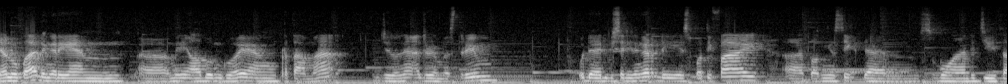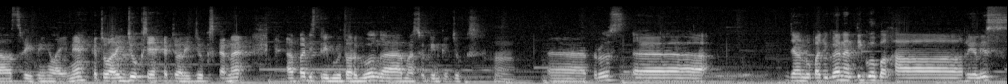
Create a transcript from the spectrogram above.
jangan lupa dengerin uh, mini album gue yang pertama, judulnya A Dreamless Dream. Udah bisa didengar di Spotify, uh, Apple Music dan semua digital streaming lainnya, kecuali Jux ya, kecuali Jux karena apa distributor gue nggak masukin ke Jux. Hmm. Uh, terus uh, jangan lupa juga nanti gue bakal rilis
